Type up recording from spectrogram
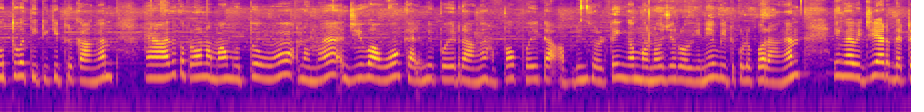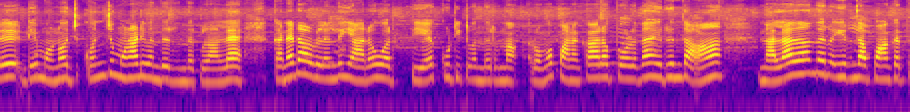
முத்துவை திட்டிக்கிட்டு இருக்காங்க. அதுக்கப்புறம் நம்ம முத்துவும் நம்ம ஜீவாவும் கிளம்பி போயிடுறாங்க. அப்பா போயிட்டா அப்படின்னு சொல்லிட்டு இங்கே மனோஜும் ரோகிணியும் வீட்டுக்குள்ளே போகிறாங்க இங்கே விஜயா இருந்துட்டு டே மனோஜ் கொஞ்சம் முன்னாடி வந்து இருந்திருக்கலாம்ல கனடாவிலேருந்து யாரோ ஒருத்தியை கூட்டிகிட்டு வந்திருந்தான். ரொம்ப பணக்கார போல தான் இருந்தா நல்லா தான் இருந்தா பார்க்க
